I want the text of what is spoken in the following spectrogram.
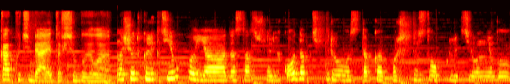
как у тебя это все было? Насчет коллектива я достаточно легко адаптировалась, так как большинство коллектива мне было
